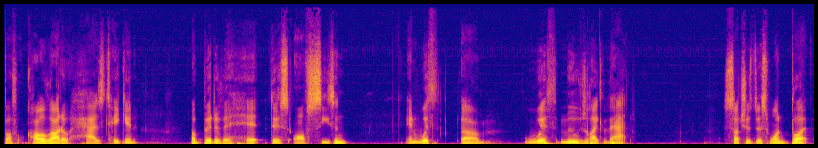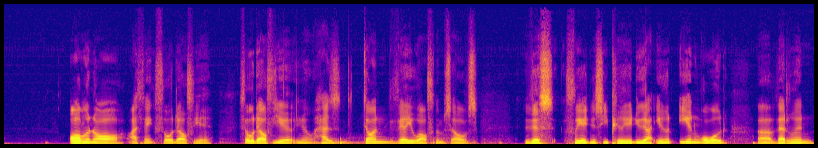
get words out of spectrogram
Buffalo, Colorado has taken a bit of a hit this off season, and with um, with moves like that, such as this one, but all in all, I think Philadelphia, Philadelphia, you know, has done very well for themselves this free agency period. You got Ian, Ian Llord, uh, veteran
